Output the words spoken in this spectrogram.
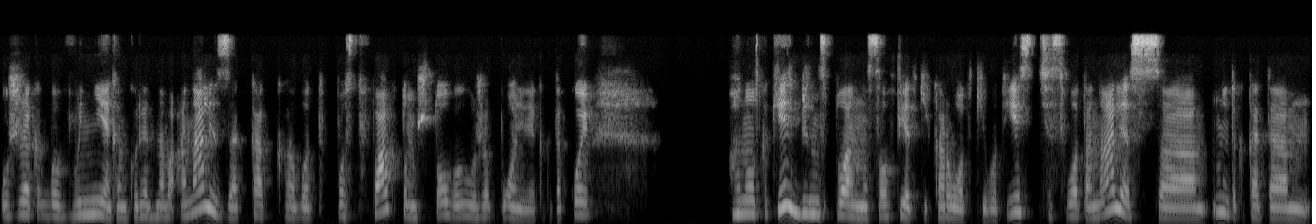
уже как бы вне конкурентного анализа, как а, вот постфактум, что вы уже поняли, как такой ну вот как есть бизнес-план на салфетке короткий, вот есть свод-анализ, ну это какая-то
